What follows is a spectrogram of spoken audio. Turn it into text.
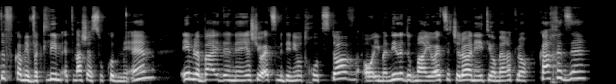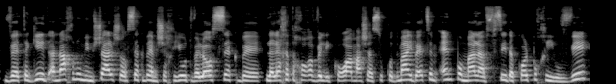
דווקא מבטלים את מה שעשו קודמיהם אם לביידן אה, יש יועץ מדיניות חוץ טוב, או אם אני לדוגמה היועצת שלו, אני הייתי אומרת לו, קח את זה ותגיד, אנחנו ממשל שעוסק בהמשכיות ולא עוסק בללכת אחורה ולקרוע מה שעשו קודמיי, בעצם אין פה מה להפסיד, הכל פה חיובי.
